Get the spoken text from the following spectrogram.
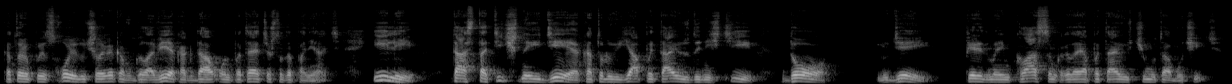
которая происходит у человека в голове, когда он пытается что-то понять, или та статичная идея, которую я пытаюсь донести до людей перед моим классом, когда я пытаюсь чему-то обучить.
